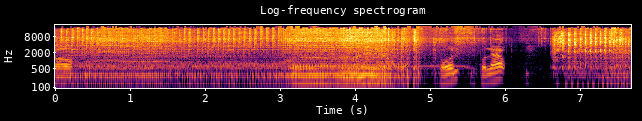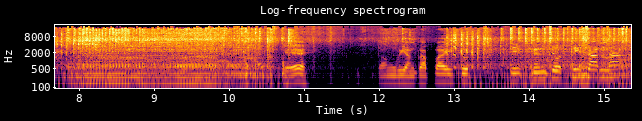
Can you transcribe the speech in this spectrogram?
ต่อผลผลแล้ว โอเค ต้องเหวียงกลับไปจุดอีกหนึ่งจุดที่ชันนะ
